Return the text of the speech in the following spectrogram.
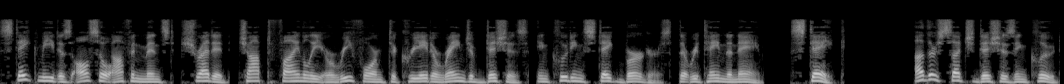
Steak meat is also often minced, shredded, chopped finely or reformed to create a range of dishes, including steak burgers, that retain the name steak. Other such dishes include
